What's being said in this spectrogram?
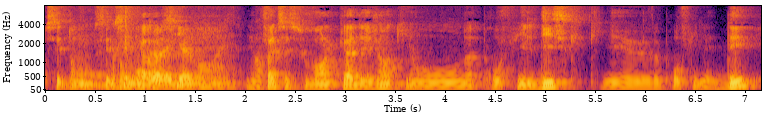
C'est ton, c'est ton cas, cas aussi. également. ouais. Et en fait, c'est souvent le cas des gens qui ont notre profil disque, qui est euh, le profil D,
